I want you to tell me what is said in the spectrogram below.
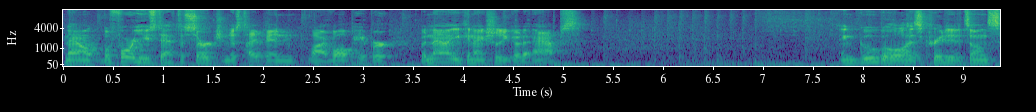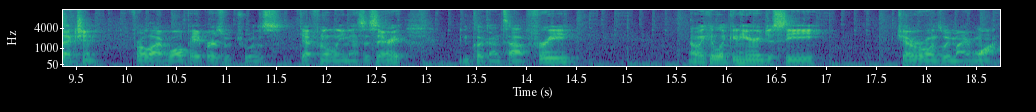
Now, before you used to have to search and just type in live wallpaper, but now you can actually go to apps and Google has created its own section for live wallpapers, which was definitely necessary. You can click on top free. Now we can look in here and just see whichever ones we might want.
